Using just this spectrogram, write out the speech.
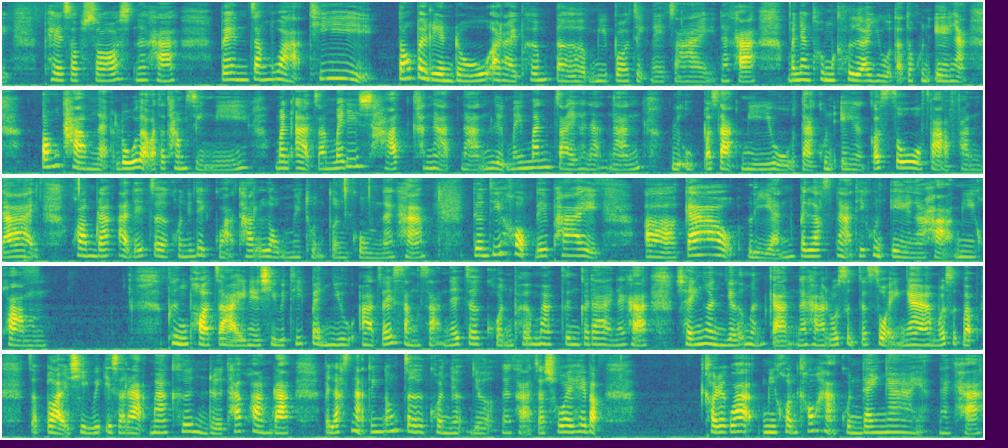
Page of Swords นะคะ เป็นจังหวะที่ต้องไปเรียนรู้อะไรเพิ่มเติมมีโปรเจกต์ในใจนะคะ มันยังคลุมเครืออยู่แต่ตัวคุณเองอะ ต้องทำแหละรู้แหละว่าจะทำสิ่งนี้ มันอาจจะไม่ได้ชัดขนาดนั้นหรือไม่มั่นใจขนาดนั้น หรืออุปสรรคมีอยู่ แต่คุณเองก็สู้ฝ่าฟันได้ ความรักอาจได้เจอคนที่เด็กกว่าทัดลมไม่ถุนตนกลุ่มนะคะ เดือนที่ 6 ได้ไพ่เก้าเหรียญเป็นลักษณะที่คุณเองอะค่ะมีความ พึงพอใจในชีวิตที่เป็นอยู่อาจจะได้สังสรรค์ได้เจอคนเพิ่มมากขึ้นก็ได้นะคะ ใช้เงินเยอะเหมือนกันนะคะ รู้สึกจะสวยงาม รู้สึกแบบจะปล่อยชีวิตอิสระมากขึ้น หรือถ้าความรักเป็นลักษณะที่ต้องเจอคนเยอะๆนะคะ จะช่วยให้แบบเขาเรียกว่ามีคนเข้าหาคุณได้ง่ายอะนะคะ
